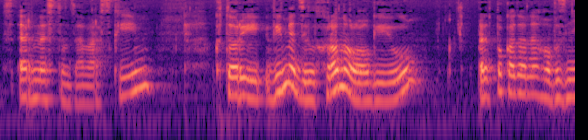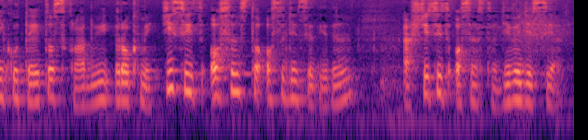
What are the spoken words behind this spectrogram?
s Ernestom Zavarským, ktorý vymedzil chronológiu predpokladaného vzniku tejto skladby rokmi 1881 až 1890.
